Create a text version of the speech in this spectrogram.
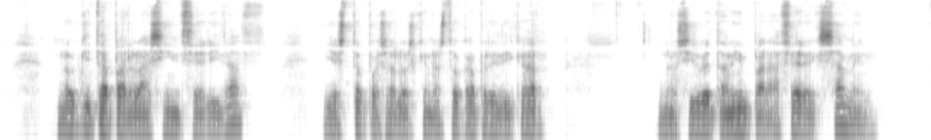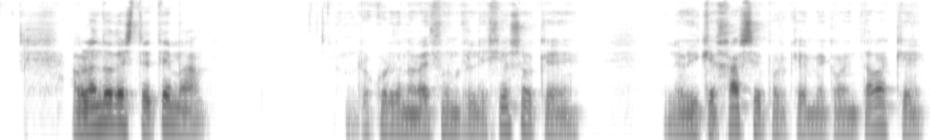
no quita para la sinceridad. Y esto, pues a los que nos toca predicar, nos sirve también para hacer examen. Hablando de este tema, recuerdo una vez un religioso que le oí quejarse porque me comentaba que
